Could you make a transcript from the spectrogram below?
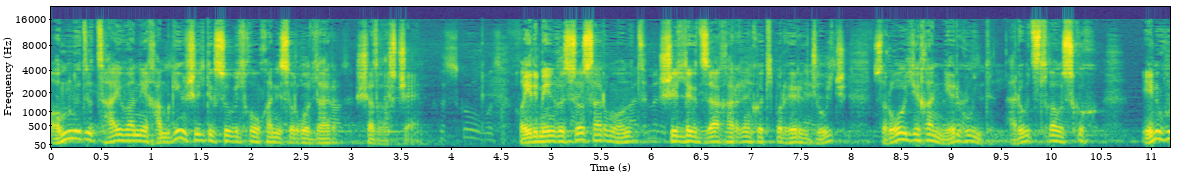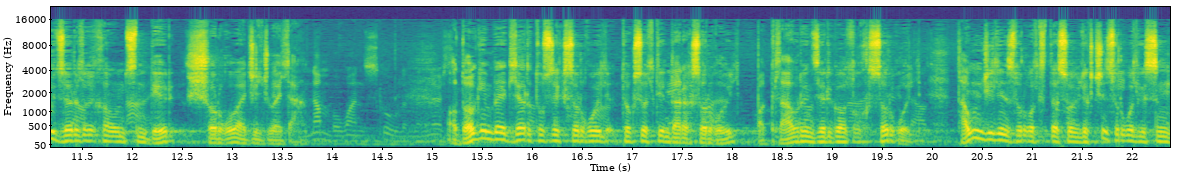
өмнөд Тайваны хамгийн шилдэг совилхон ухааны сургуулиар шалгарчээ. 2009-оос 10 онд шиллэг заах аргын хөтөлбөр хэрэгжүүлж сургуулийнхаа нэр хүнд хариуцлага өсгөх энэ хүү зорилгынхаа үндсэн дээр шургуу ажиллаж байлаа. Одоогийн байдлаар тус их сургууль, төгсөлтийн дараах сургууль, бакалаврын зэрэг олгох сургууль, 5 жилийн сургалтад сувилагчийн сургууль гэсэн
